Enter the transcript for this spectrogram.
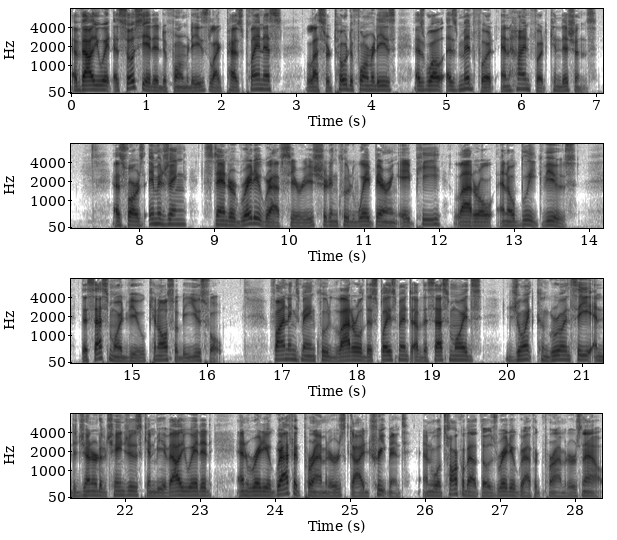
Evaluate associated deformities like pes planus, lesser toe deformities, as well as midfoot and hindfoot conditions. As far as imaging, Standard radiograph series should include weight bearing AP, lateral, and oblique views. The sesamoid view can also be useful. Findings may include lateral displacement of the sesamoids, joint congruency and degenerative changes can be evaluated, and radiographic parameters guide treatment, and we'll talk about those radiographic parameters now.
